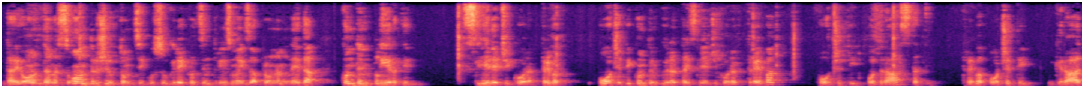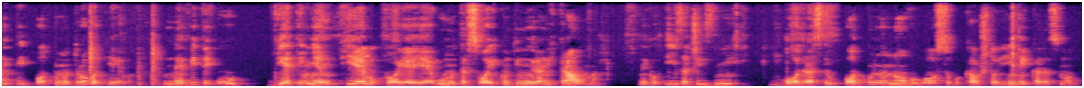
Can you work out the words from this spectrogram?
Da, je on, da nas on drži u tom ciklusu grekocentrizma i zapravo nam ne da kontemplirati sljedeći korak. Treba početi kontemplirati taj sljedeći korak. Treba početi odrastati. Treba početi graditi potpuno drugo tijelo. Ne biti u djetinjem tijelu koje je unutar svojih kontinuiranih trauma, nego izaći iz njih, odrasti u potpuno novu osobu, kao što i mi kada smo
